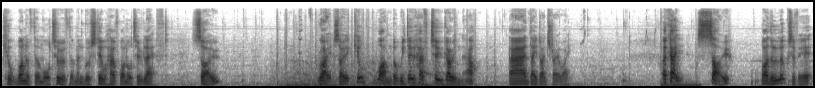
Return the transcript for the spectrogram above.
kill one of them or two of them and we'll still have one or two left. So, right, so it killed one, but we do have two going now. And they died straight away. Okay, so, by the looks of it,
